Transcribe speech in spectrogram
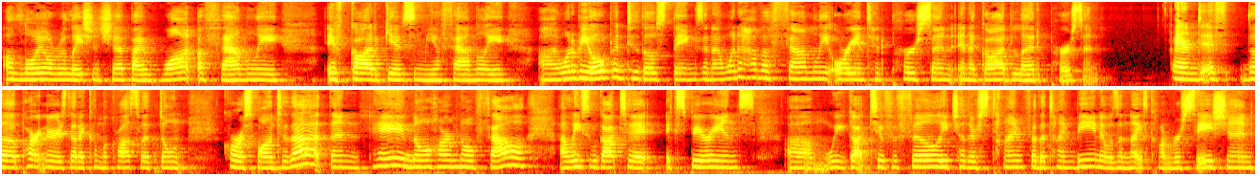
a loyal relationship. I want a family. If God gives me a family, I want to be open to those things and I want to have a family oriented person and a God led person. And if the partners that I come across with don't correspond to that, then hey, no harm, no foul. At least we got to experience um, we got to fulfill each other's time for the time being. It was a nice conversation.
